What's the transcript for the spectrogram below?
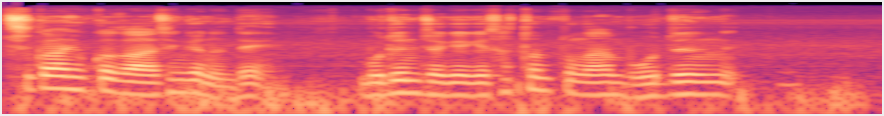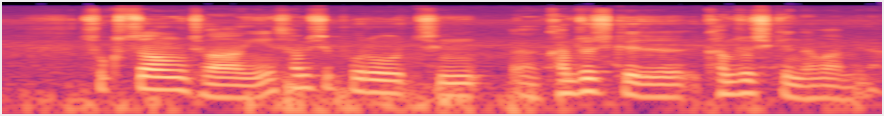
추가 효과가 생겼는데 모든 적에게 4턴 동안 모든 속성 저항이 30% 증, 아, 감소시켜, 감소시킨다고 합니다.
